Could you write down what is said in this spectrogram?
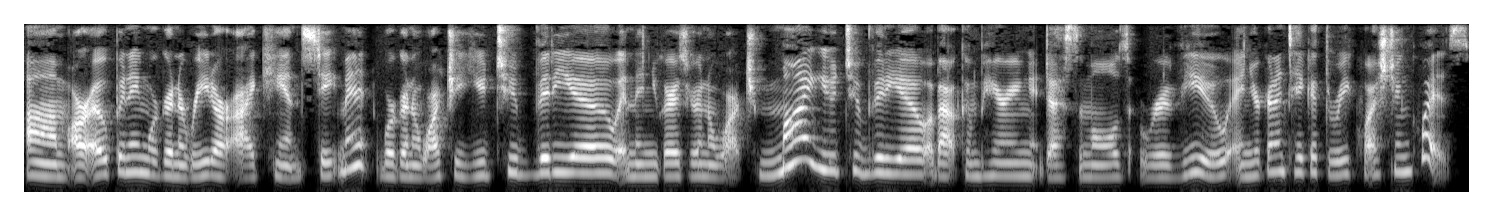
Um, our opening, we're going to read our I can statement. We're going to watch a YouTube video, and then you guys are going to watch my YouTube video about comparing decimals review, and you're going to take a three question quiz.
